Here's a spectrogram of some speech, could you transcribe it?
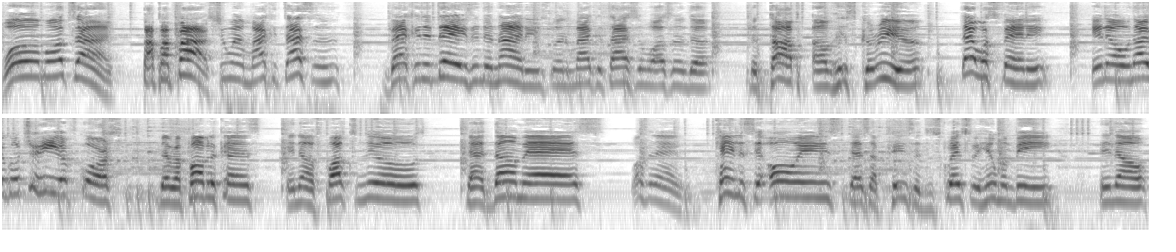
One more time. Pa pa pa. She went Mike Tyson back in the days in the 90s when Mike Tyson was in the, the top of his career. That was Fani. You know, now you're going to hear, of course, the Republicans, you know, Fox News, that dumbass, what's her name? Candace Owens, that's a piece of disgraceful human being. You know,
